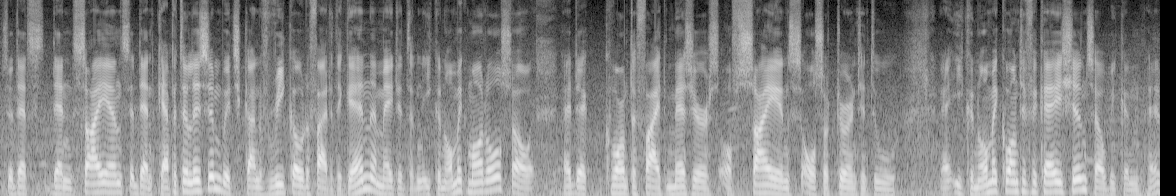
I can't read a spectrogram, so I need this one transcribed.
So that's then science and then capitalism, which kind of recodified it again and made it an economic model. So uh, the quantified measures of science also turned into uh, economic quantification. So we can uh,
